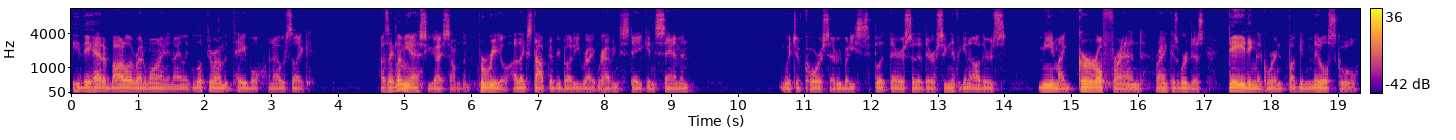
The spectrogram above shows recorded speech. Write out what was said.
he, they had a bottle of red wine and I like looked around the table and I was like I was like, let me ask you guys something for real. I like stopped everybody, right? We're having steak and salmon, which of course everybody split theirs so that their significant others, me and my girlfriend, right? Because we're just dating like we're in fucking middle school.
